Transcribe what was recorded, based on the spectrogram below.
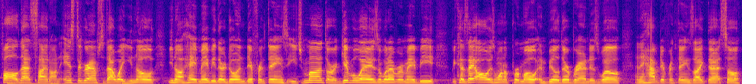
Follow that site on Instagram so that way you know, you know, hey, maybe they're doing different things each month or giveaways or whatever it may be because they always want to promote and build their brand as well and they have different things like that. So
